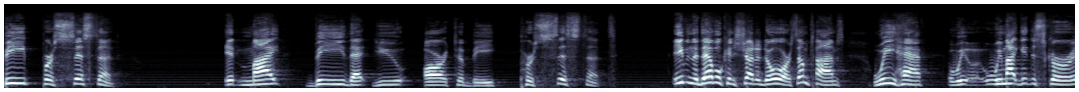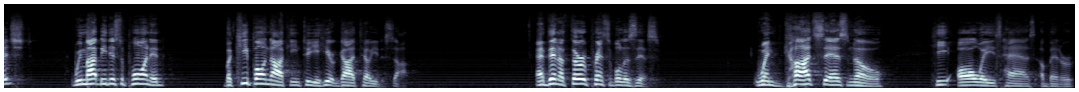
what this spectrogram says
be persistent. It might be that you are to be persistent. Even the devil can shut a door. Sometimes we have we, we might get discouraged, we might be disappointed, but keep on knocking till you hear God tell you to stop. And then a third principle is this when God says no, he always has a better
